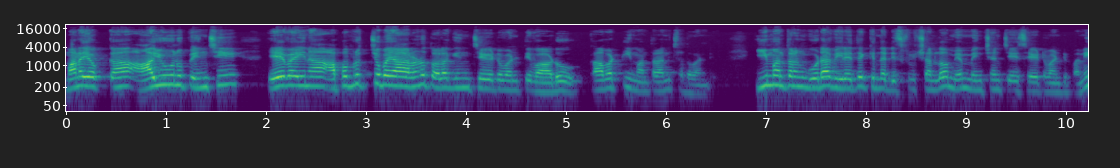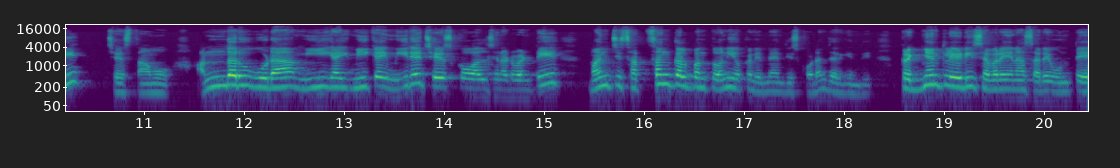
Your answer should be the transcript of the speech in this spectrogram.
మన యొక్క ఆయువును పెంచి ఏవైనా అపమృత్యు భయాలను తొలగించేటువంటి వాడు. కాబట్టి ఈ మంత్రాన్ని చదవండి. ఈ మంత్రం కూడా వీలైతే కింద డిస్క్రిప్షన్లో మేము మెన్షన్ చేసేటువంటి పని చేస్తాము. అందరూ కూడా మీ మీకై మీరే చేసుకోవాల్సినటువంటి మంచి సత్సంకల్పంతో ఈ యొక్క నిర్ణయం తీసుకోవడం జరిగింది. ప్రెగ్నెంట్ లేడీస్ ఎవరైనా సరే ఉంటే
